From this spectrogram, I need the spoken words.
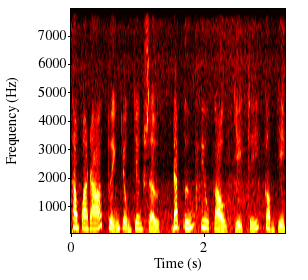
Thông qua đó tuyển dụng nhân sự, đáp ứng yêu cầu, vị trí, công việc.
